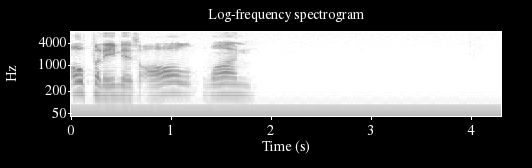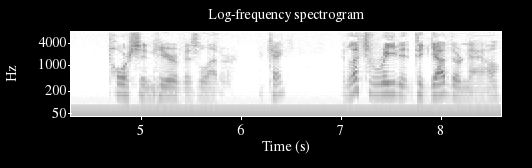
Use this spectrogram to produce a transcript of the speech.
opening as all one portion here of his letter. Okay? And let's read it together now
